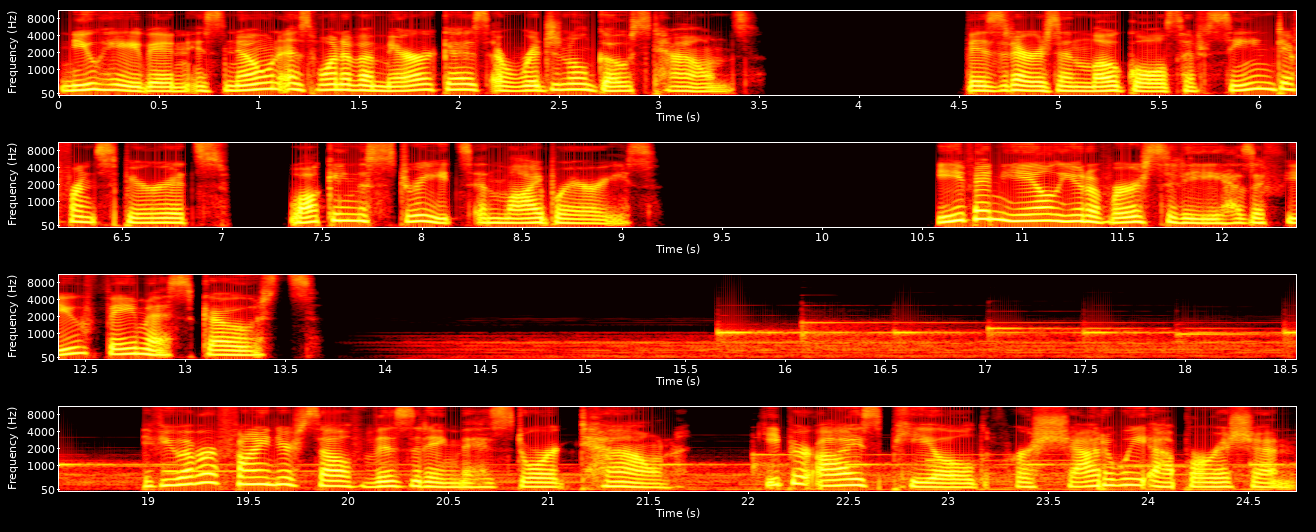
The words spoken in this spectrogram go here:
New Haven is known as one of America's original ghost towns. Visitors and locals have seen different spirits walking the streets and libraries. Even Yale University has a few famous ghosts. If you ever find yourself visiting the historic town, keep your eyes peeled for a shadowy apparition.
